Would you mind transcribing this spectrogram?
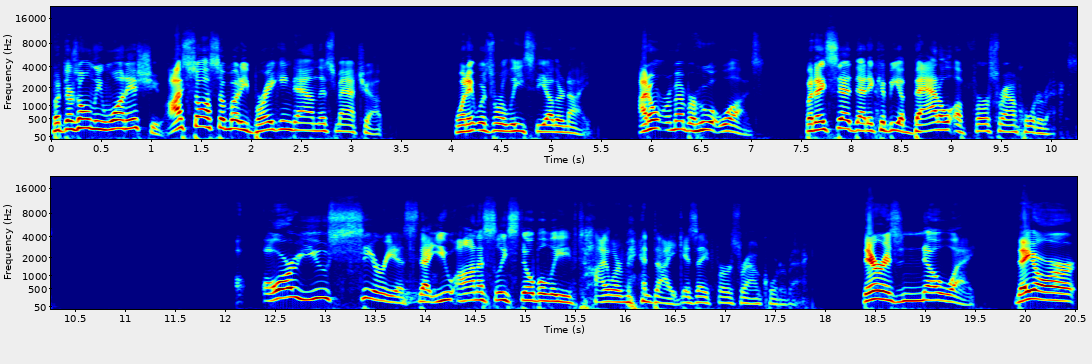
but there's only one issue. I saw somebody breaking down this matchup when it was released the other night. I don't remember who it was, but they said that it could be a battle of first round quarterbacks. Are you serious that you honestly still believe Tyler Van Dyke is a first round quarterback? There is no way. They are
